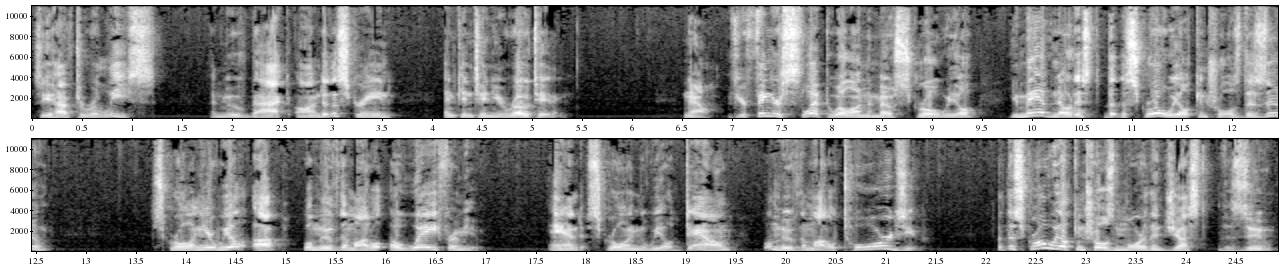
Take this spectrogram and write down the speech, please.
so you have to release and move back onto the screen and continue rotating. Now, if your finger slipped while on the mouse scroll wheel, you may have noticed that the scroll wheel controls the zoom. Scrolling your wheel up will move the model away from you, and scrolling the wheel down will move the model towards you. But the scroll wheel controls more than just the zoom.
